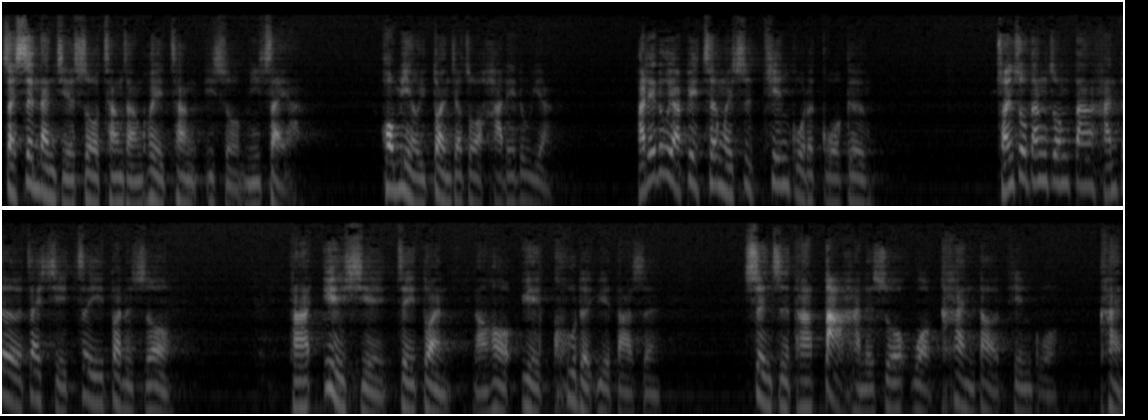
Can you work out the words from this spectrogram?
在圣诞节的时候，常常会唱一首弥赛亚，后面有一段叫做哈利路亚。哈利路亚被称为是天国的国歌。传说当中，当韩德尔在写这一段的时候，他越写这一段，然后越哭得越大声，甚至他大喊的说：“我看到天国，看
